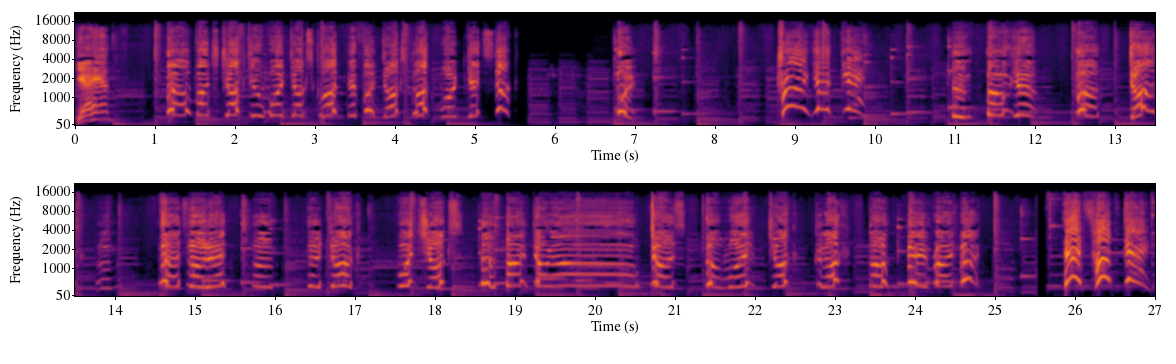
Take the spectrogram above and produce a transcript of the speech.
Yeah, Ham? How much chuck do one duck's cluck if a duck's cluck would get stuck? Wait. Try again. Um, oh yeah. Uh, duck? Um, that's not it. Um, the duck, woodchucks, I don't know. Does the woodchuck cluck? Uh, be right back. It's hump day.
